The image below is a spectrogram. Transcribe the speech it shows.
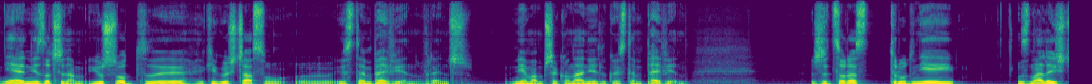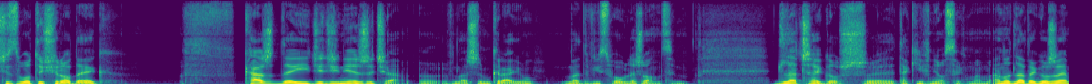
nie, nie zaczynam. Już od jakiegoś czasu jestem pewien wręcz, nie mam przekonania, tylko jestem pewien, że coraz trudniej znaleźć złoty środek każdej dziedzinie życia w naszym kraju nad Wisłą leżącym. Dlaczegoż y, taki wniosek mam? Ano dlatego, że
